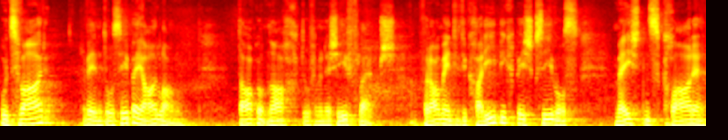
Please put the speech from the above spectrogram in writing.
und zwar, wenn du sieben Jahre lang Tag und Nacht auf einem Schiff lebst, vor allem wenn du in der Karibik bist, wo es meistens klarer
